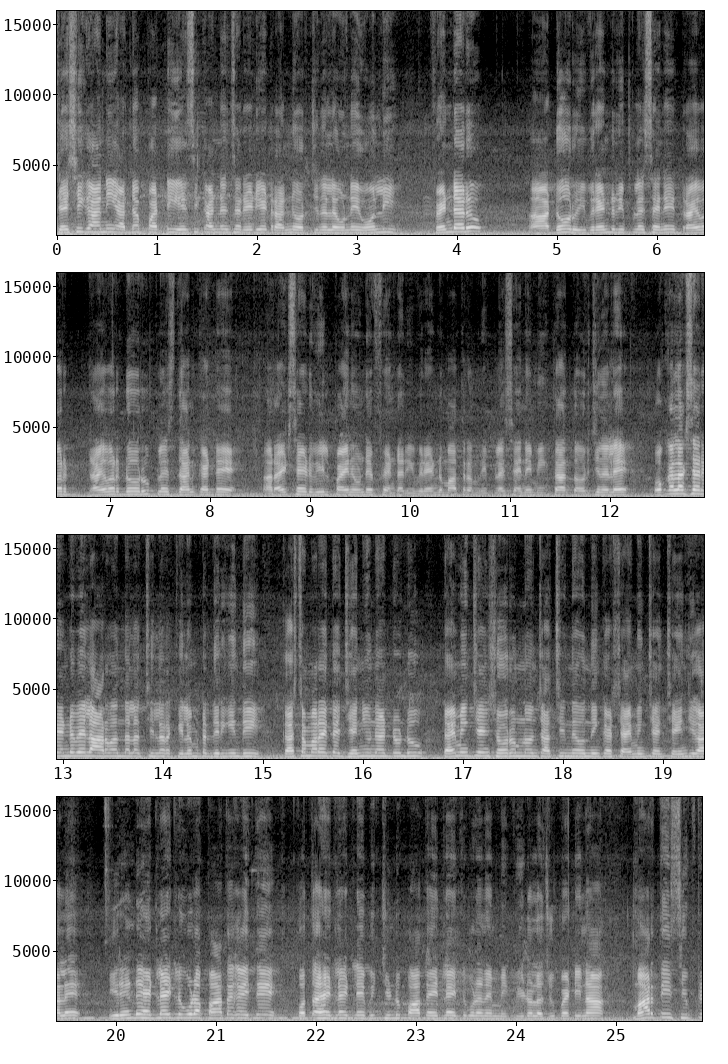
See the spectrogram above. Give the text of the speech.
శశి కానీ అడ్డపట్టి ఏసీ కండెన్సర్ రేడియేటర్ అన్ని ఒరిజినలే ఉన్నాయి. ఓన్లీ ఫెండరు డోరు ఇవి రెండు రీప్లేస్ అయినాయి. డ్రైవర్ డ్రైవర్ డోరు ప్లస్ దానికంటే రైట్ సైడ్ వీల్ పైన ఉండే ఫెండర్ ఇవి రెండు మాత్రం రీప్లేస్ అయినాయి. మిగతా అంత ఒరిజినలే ఒక లక్ష రెండు వేల ఆరు వందల చిల్లర కిలోమీటర్ తిరిగింది. కస్టమర్ అయితే జెన్యున్ అంటుండు. టైమింగ్ చేంజ్ షోరూమ్ నుంచి వచ్చిందే ఉంది. ఇంకా టైమింగ్ చేంజ్ చేంజ్ కాలే. ఈ రెండు హెడ్ లైట్లు కూడా పాతగా అయితే కొత్త హెడ్ లైట్లు వేపించిండు పాత హెడ్ లైట్లు కూడా నేను మీకు వీడియోలో చూపెట్టిన. Maruti Swift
